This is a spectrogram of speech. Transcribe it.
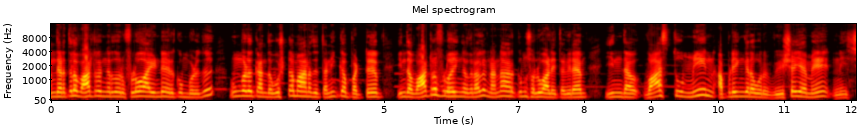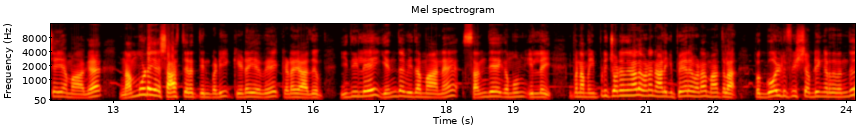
அந்த இடத்துல வாட்டருங்கிறது ஒரு ஃப்ளோ ஆகிட்டே இருக்கும் பொழுது உங்களுக்கு அந்த உஷ்ணமானது தணிக்கப்பட்டு இந்த வாட்டர் ஃப்ளோயிங்கிறதுனால நன்னா இருக்கும்னு சொல்லுவாளே தவிர இந்த வாஸ்து மீன் அப்படிங்கிற ஒரு விஷயமே நிச்சயமாக நம்முடைய சாஸ்திரத்தின்படி கிடையவே கிடையாது. இதிலே எந்த விதமான சந்தேகமும் இல்லை. இப்போ நம்ம இப்படி சொன்னதுனால வேணால் நாளைக்கு பேரை வேணால் மாற்றலாம் இப்போ கோல்டு ஃபிஷ் அப்படிங்கிறத வந்து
